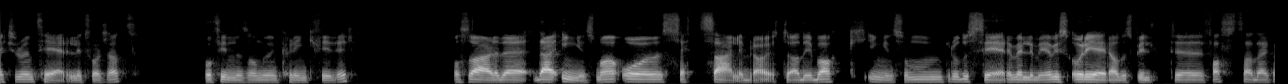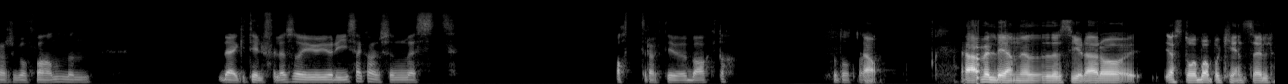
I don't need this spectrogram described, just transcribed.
eksperimentere litt fortsatt. På å finne sånn en klink firer. Og så er det det Det er ingen som har sett særlig bra ut av de bak. Ingen som produserer veldig mye. Hvis Aurier hadde spilt eh, fast, så hadde jeg kanskje gått for han, men det er ikke tilfellet. Så Joris er kanskje den mest attraktive bak, da. For Tottenham. Ja. Jeg er veldig enig i det dere sier der. og Jeg står bare på Kane selv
